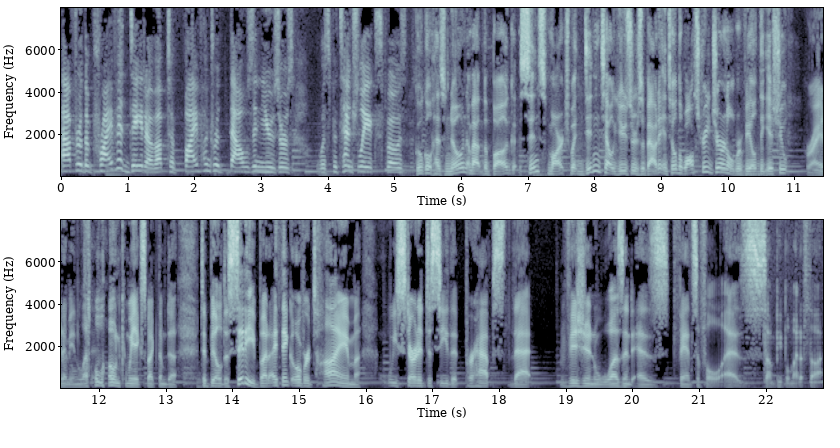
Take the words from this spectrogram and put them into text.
after the private data of up to 500,000 users was potentially exposed. Google has known about the bug since March, but didn't tell users about it until the Wall Street Journal revealed the issue. Right? I mean, let alone can we expect them to, to build a city. But I think over time, we started to see that perhaps that vision wasn't as fanciful as some people might have thought.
